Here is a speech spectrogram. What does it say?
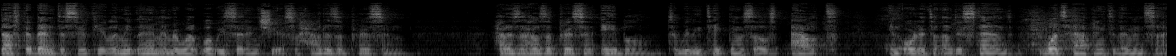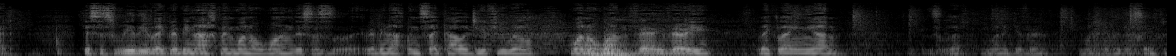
dafka then to say, okay, let me let me remember what, what we said in Shiur. So how does a person, how does how is a person able to really take themselves out in order to understand what's happening to them inside? This is really like Rabbi Nachman 101. This is Rabbi Nachman psychology, if you will, 101. Very, very like Lainyan. You want to give her? You want to give her the sefer?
